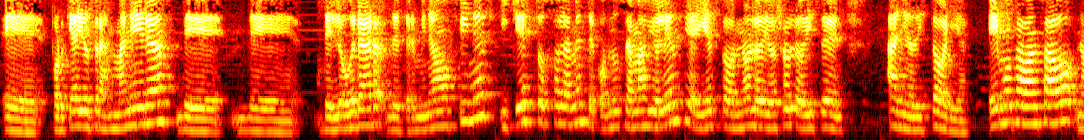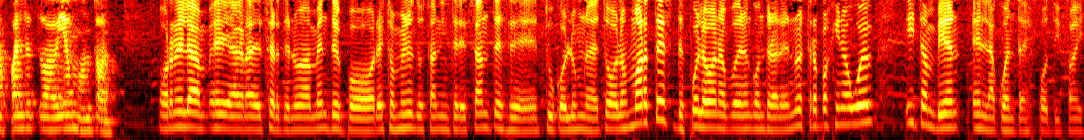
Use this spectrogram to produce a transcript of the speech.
Eh, porque hay otras maneras de, de, lograr determinados fines y que esto solamente conduce a más violencia y eso no lo digo yo, lo dicen años de historia. Hemos avanzado, nos falta todavía un montón. Ornella, eh, agradecerte nuevamente por estos minutos tan interesantes de tu columna de todos los martes. Después la van a poder encontrar en nuestra página web y también en la cuenta de Spotify.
